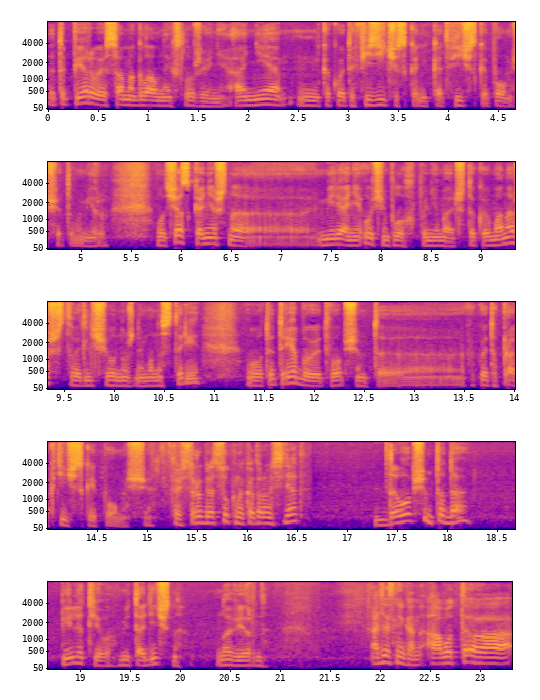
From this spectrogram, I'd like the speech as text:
Это первое и самое главное их служение, а не какое-то физическое, какая-то физическая помощь этому миру. Вот сейчас, конечно, миряне очень плохо понимают, что такое монашество, для чего нужны монастыри, вот, и требуют, в общем-то, какой-то практической помощи. То есть рубят сук, на котором сидят? Да, в общем-то, да. Пилят его методично, но верно. Отец Никон, а вот э,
